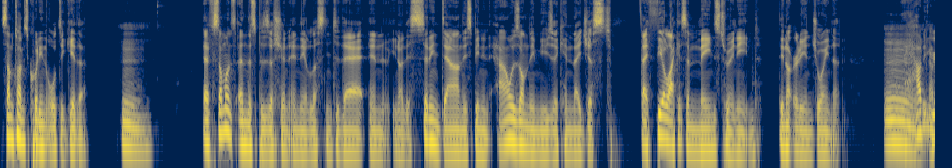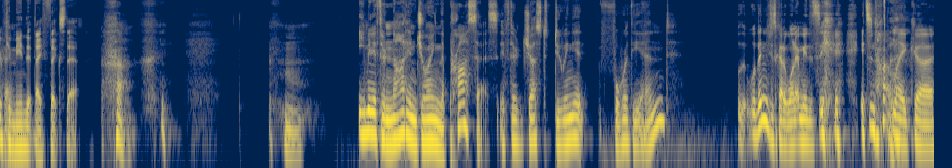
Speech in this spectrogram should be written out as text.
sometimes quitting altogether Hmm. if someone's in this position and they're listening to that and you know they're sitting down they're spending hours on their music and they just they feel like it's a means to an end they're not really enjoying it Mm, how do you okay. recommend that they fix that Huh. hmm. Even if they're not enjoying the process, if they're just doing it for the end, well, then you just got to wonder. I mean, it's it's not like uh,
